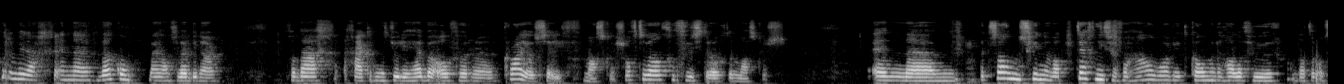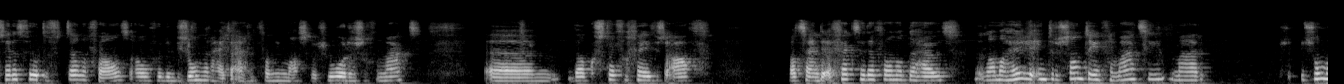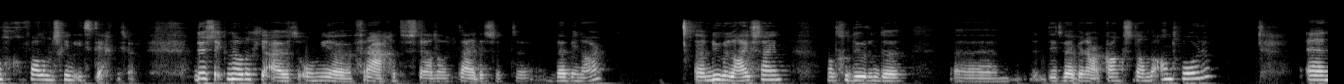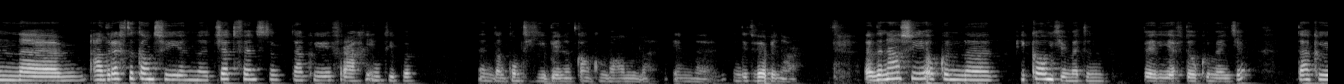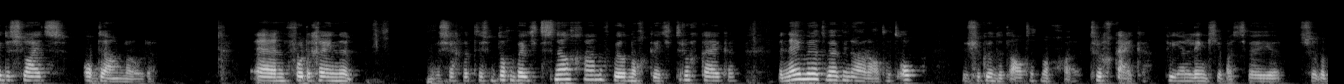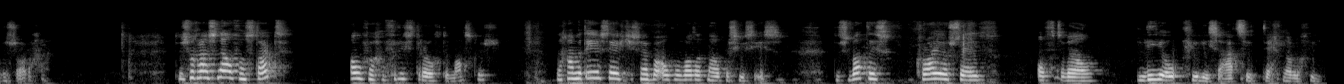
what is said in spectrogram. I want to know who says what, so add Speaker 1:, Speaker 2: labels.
Speaker 1: Goedemiddag en uh, welkom bij ons webinar. Vandaag ga ik het met jullie hebben over uh, cryosafe maskers, oftewel gevriesdroogde maskers. En uh, het zal misschien een wat technischer verhaal worden het komende half uur, omdat er ontzettend veel te vertellen valt over de bijzonderheid eigenlijk van die maskers. Hoe worden ze gemaakt? Ehm, welke stoffen geven ze af? Wat zijn de effecten daarvan op de huid? Dat is allemaal hele interessante informatie, maar in sommige gevallen misschien iets technischer. Dus ik nodig je uit om je vragen te stellen tijdens het uh, webinar. Uh, nu we live zijn, want gedurende uh, dit webinar kan ik ze dan beantwoorden. En aan de rechterkant zie je een chatvenster, daar kun je vragen intypen. En dan komt hij hier binnen, kan ik hem behandelen in, in dit webinar. daarnaast zie je ook een icoontje met een pdf-documentje. Daar kun je de slides op downloaden. En voor degene, zeggen het is toch een beetje te snel gegaan of wil het nog een keertje terugkijken. We nemen het webinar altijd op, dus je kunt het altijd nog uh, terugkijken via een linkje wat we je zullen bezorgen. Dus we gaan snel van start over gevriesdroogde maskers. Dan gaan we het eerst eventjes hebben over wat het nou precies is. Dus wat is CryoSafe, oftewel lyofilisatietechnologie?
